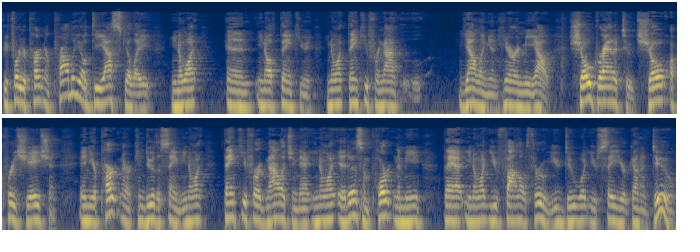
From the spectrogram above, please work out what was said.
before your partner probably will de escalate? You know what? And, you know, thank you. You know what? Thank you for not yelling and hearing me out. Show gratitude, show appreciation. And your partner can do the same. You know what? Thank you for acknowledging that. You know what? It is important to me that, you know what, you follow through. You do what you say you're going to do.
